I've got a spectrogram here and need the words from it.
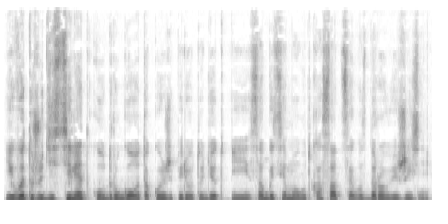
И в эту же десятилетку у другого такой же период идет, и события могут касаться его здоровья и жизни.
